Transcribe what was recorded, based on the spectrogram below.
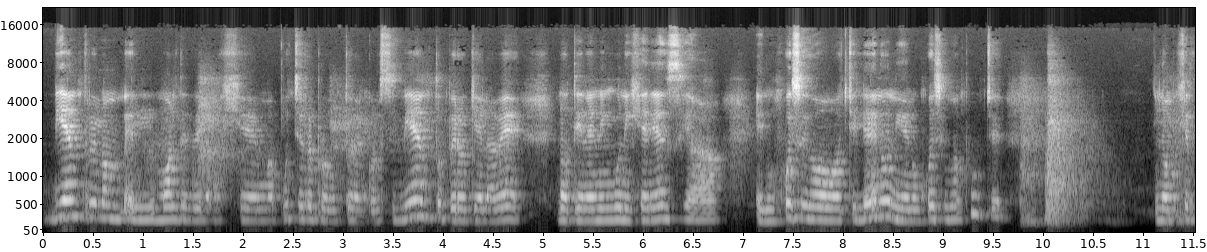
vientre, el molde de la mujer mapuche reproductora del conocimiento, pero que a la vez no tiene ninguna injerencia en un juicio chileno ni en un juicio mapuche. Una mujer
